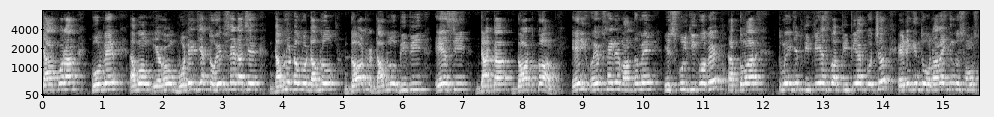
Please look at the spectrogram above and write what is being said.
যা করার করবে এবং এবং বোর্ডের যে একটা ওয়েবসাইট আছে W W W dot W B B S E data dot com এই ওয়েবসাইটের মাধ্যমে স্কুল কি করবে? আর তোমার তুমি যে পিপিএস বা পিপিআর করছ, এটা কিন্তু ওনারাই কিন্তু সমস্ত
